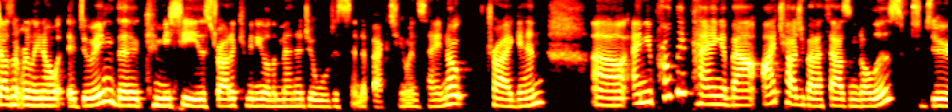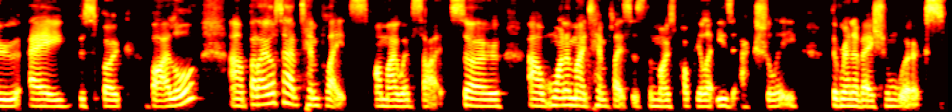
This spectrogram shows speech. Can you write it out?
doesn't really know what they're doing. The committee, the strata committee, or the manager will just send it back to you and say, nope, try again. Uh, and you're probably paying about, I charge about $1,000 to do a bespoke bylaw, uh, but I also have templates on my website. So uh, one of my templates is the most popular is actually the renovation works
